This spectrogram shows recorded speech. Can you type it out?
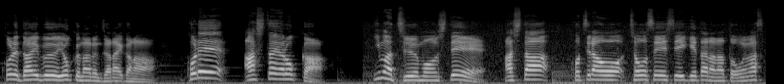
これだいぶ良くなるんじゃないかな。これ明日やろっか。今注文して明日こちらを調整していけたらなと思います。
